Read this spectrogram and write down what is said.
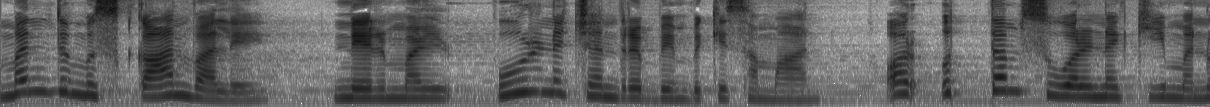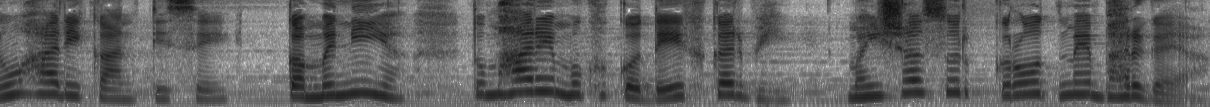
मंद मुस्कान वाले, निर्मल पूर्ण चंद्र बिंब के समान और उत्तम सुवर्ण की मनोहारी कांति से कमनीय तुम्हारे मुख को देखकर भी महिषासुर क्रोध में भर गया।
